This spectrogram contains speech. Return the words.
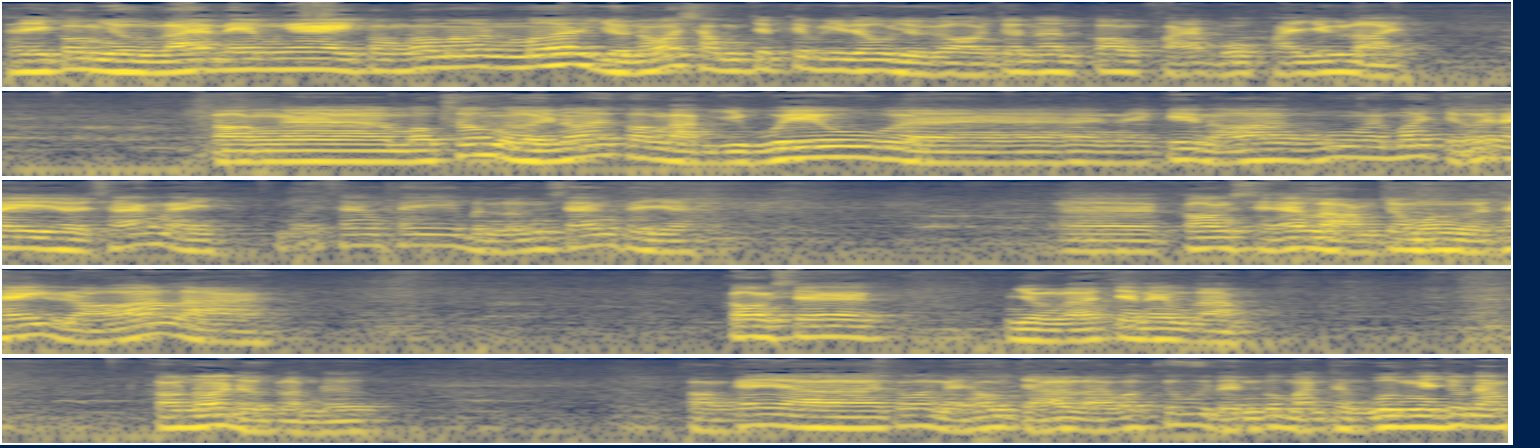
thì con nhường lại anh em ngay. Con có mới, mới vừa nói xong trên cái video vừa rồi cho nên con phải buộc phải giữ lời. Còn một số người nói con làm gì view này kia nọ cũng mới chửi đây sáng này mới sáng thấy bình luận sáng thì à, con sẽ làm cho mọi người thấy rõ là con sẽ nhường lại cho anh em làm. Con nói được làm được. Còn cái uh, cái vấn đề hỗ trợ là cái quyết định của mạnh thường quân nha chú năm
